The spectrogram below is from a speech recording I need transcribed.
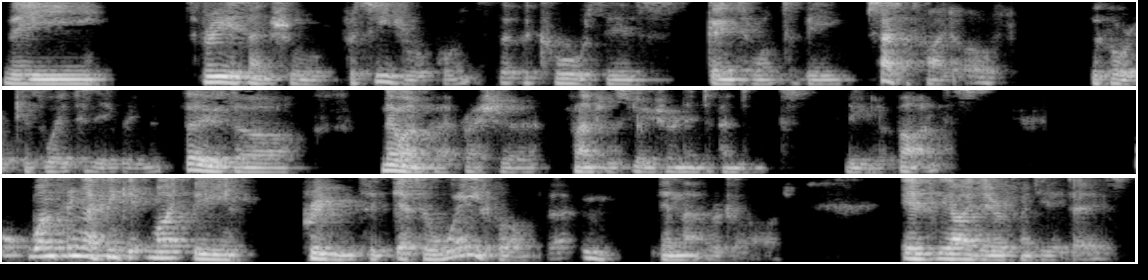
the three essential procedural points that the court is going to want to be satisfied of before it gives weight to the agreement. Those are no unfair pressure, financial disclosure, and independent legal advice. One thing I think it might be prudent to get away from in that regard is the idea of 28 days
